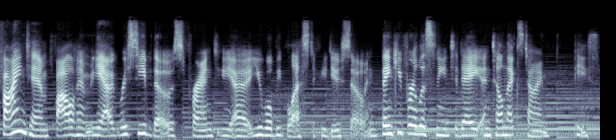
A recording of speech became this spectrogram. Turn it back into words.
find Him, follow Him. Yeah, receive those, friend. Uh, you will be blessed if you do so. And thank you for listening today. Until next time, peace.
